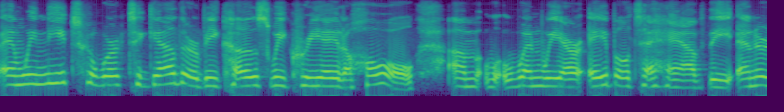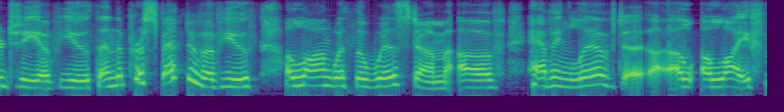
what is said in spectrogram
And we need to work together because we create a whole. Um, when we are able to have the energy of youth and the perspective of youth, along with the wisdom of having lived a, a, a life.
